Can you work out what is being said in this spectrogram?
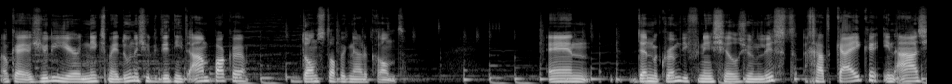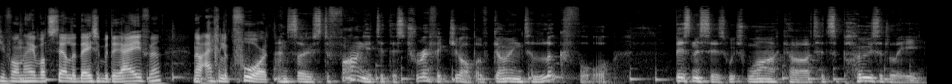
Oké, als jullie hier niks mee doen, als jullie dit niet aanpakken, dan stap ik naar de krant. En Dan McCrum, die financieel journalist, gaat kijken in Azië van hey, wat stellen deze bedrijven nou eigenlijk voor. And so Stefania did this terrific job of going to look for businesses which Wirecard had supposedly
